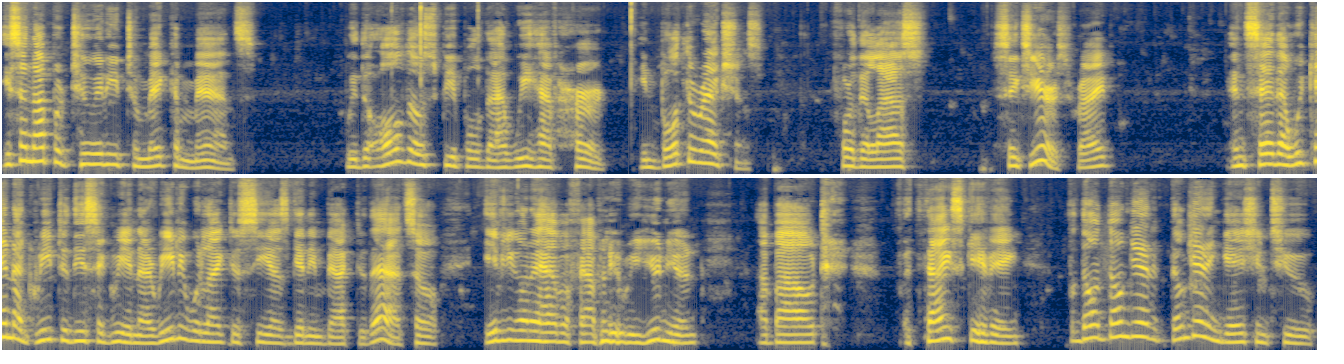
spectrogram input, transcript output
It's an opportunity to make amends with all those people that we have hurt in both directions for the last six years, right? And say that we can agree to disagree. And I really would like to see us getting back to that. So if you're going to have a family reunion about Thanksgiving, don't don't get don't get engaged into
